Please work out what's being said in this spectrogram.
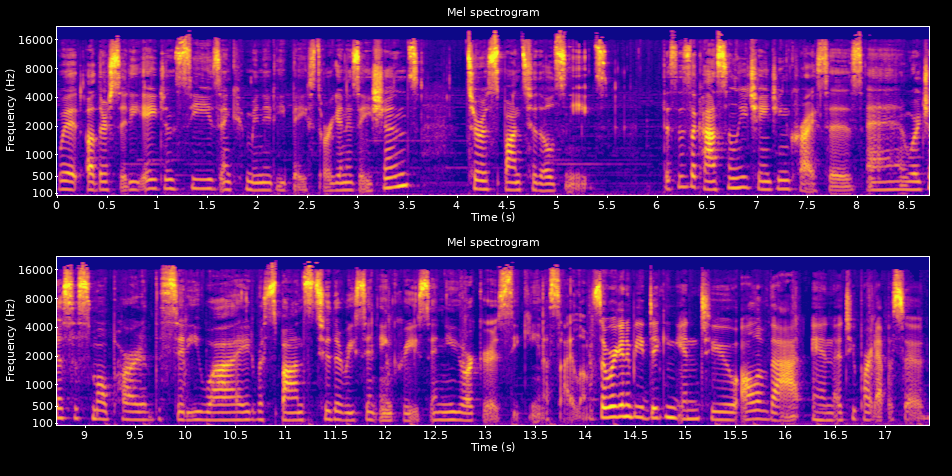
with other city agencies and community based organizations to respond to those needs. This is a constantly changing crisis, and we're just a small part of the citywide response to the recent increase in New Yorkers seeking asylum. So, we're going to be digging into all of that in a two part episode.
